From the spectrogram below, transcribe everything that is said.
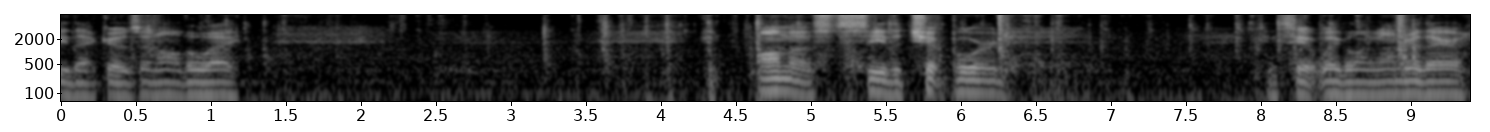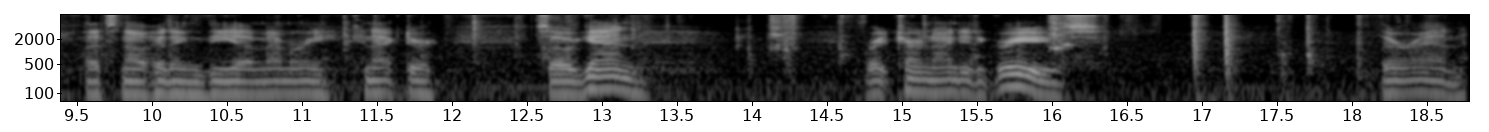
See that goes in all the way. You can almost see the chipboard. You can see it wiggling under there. That's now hitting the uh, memory connector. So again, right turn 90 degrees. They're in.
